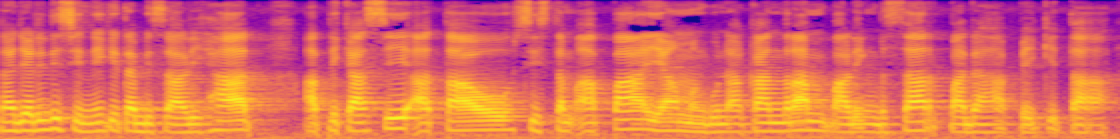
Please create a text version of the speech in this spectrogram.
Nah, jadi di sini kita bisa lihat aplikasi atau sistem apa yang menggunakan RAM paling besar pada HP kita.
